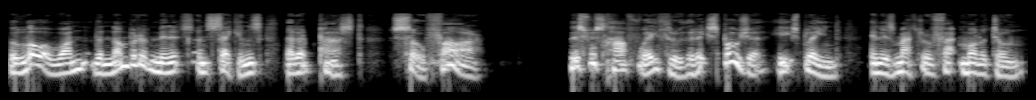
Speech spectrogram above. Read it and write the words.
the lower one the number of minutes and seconds that had passed so far. This was halfway through their exposure, he explained in his matter of fact monotone.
